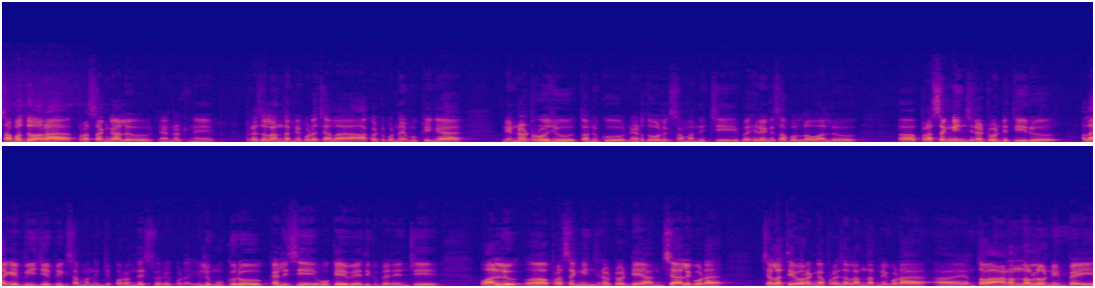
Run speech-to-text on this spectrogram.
సభ ద్వారా ప్రసంగాలు నిన్నటిని ప్రజలందరినీ కూడా చాలా ఆకట్టుకున్నాయి. ముఖ్యంగా నిన్నటి రోజు తణుకు నిడదోలకు సంబంధించి బహిరంగ సభల్లో వాళ్ళు ప్రసంగించినటువంటి తీరు అలాగే బీజేపీకి సంబంధించి పురంధేశ్వరి కూడా. వీళ్ళు ముగ్గురు కలిసి ఒకే వేదికపై నుంచి వాళ్ళు ప్రసంగించినటువంటి అంశాలు కూడా చాలా తీవ్రంగా ప్రజలందరినీ కూడా ఎంతో ఆనందంలో నింపాయి.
